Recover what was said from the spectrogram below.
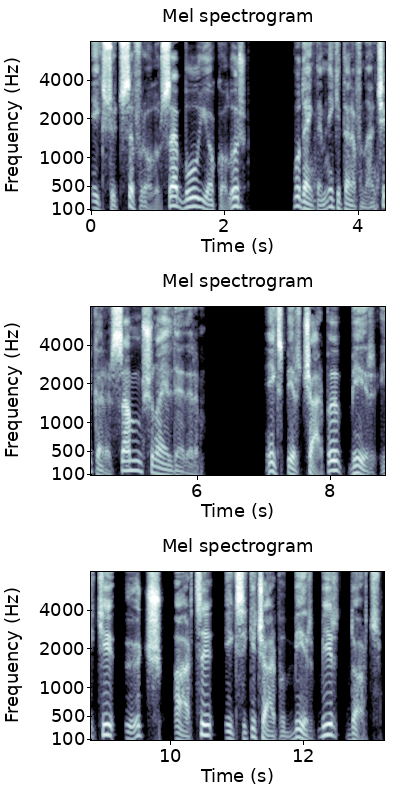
x3 sıfır olursa bu yok olur. Bu denklemin iki tarafından çıkarırsam şunu elde ederim. x1 çarpı 1, 2, 3 artı x2 çarpı 1, 1, 4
